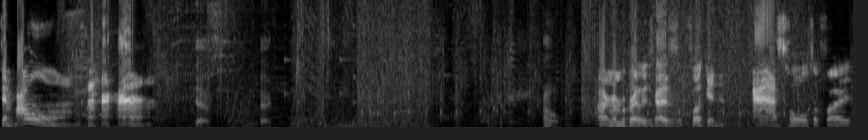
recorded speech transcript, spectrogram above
Then boom! Yes. Exactly. Oh, I remember correctly, this guy is a fucking asshole to fight,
